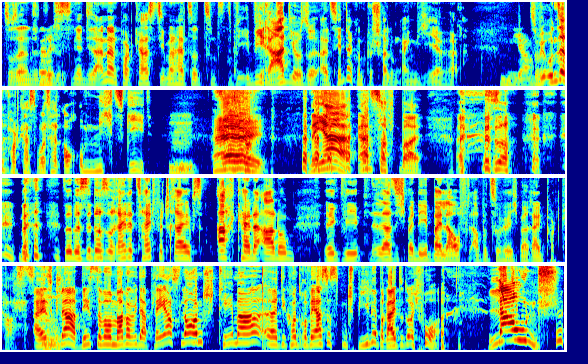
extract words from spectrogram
So, sondern das, das sind ja diese anderen Podcasts, die man halt so zum, wie, wie Radio so als Hintergrundbeschallung eigentlich eher hört. Ja. So wie unseren Podcast, wo es halt auch um nichts geht. Mhm. Hey! Naja, ernsthaft mal. so, ne? so, das sind doch so reine Zeitvertreibs. Ach, keine Ahnung. Irgendwie lasse ich mal nebenbei laufen. Ab und zu höre ich mal rein Podcasts. Alles klar, ab nächste Woche machen wir wieder Players Launch. Thema, äh, die kontroversesten Spiele. Bereitet euch vor. Lounge!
